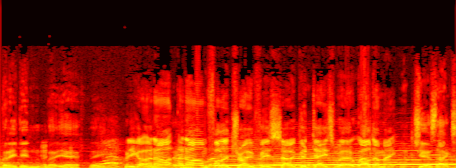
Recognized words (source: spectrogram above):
but he didn't. But yeah, there you go. Well, you got an, ar- an armful of trophies, so a good day's work. Well done, mate. Cheers, thanks.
